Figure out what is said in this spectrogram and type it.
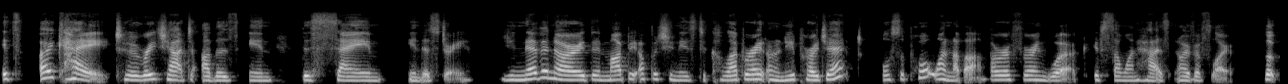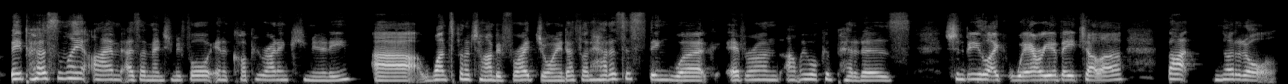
it's okay to reach out to others in the same industry. You never know, there might be opportunities to collaborate on a new project or support one another by referring work if someone has an overflow. Look, me personally, I'm, as I mentioned before, in a copywriting community. Uh, once upon a time, before I joined, I thought, how does this thing work? Everyone, aren't we all competitors? Shouldn't be like wary of each other. But not at all.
